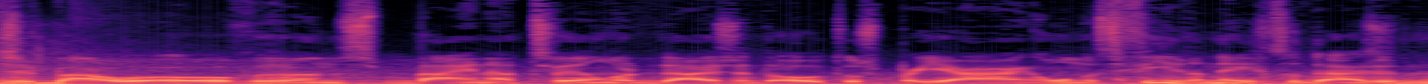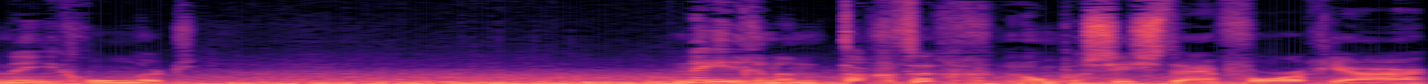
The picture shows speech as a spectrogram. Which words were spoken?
Ze bouwen overigens bijna 200.000 auto's per jaar. 194.989 om precies te zijn vorig jaar.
